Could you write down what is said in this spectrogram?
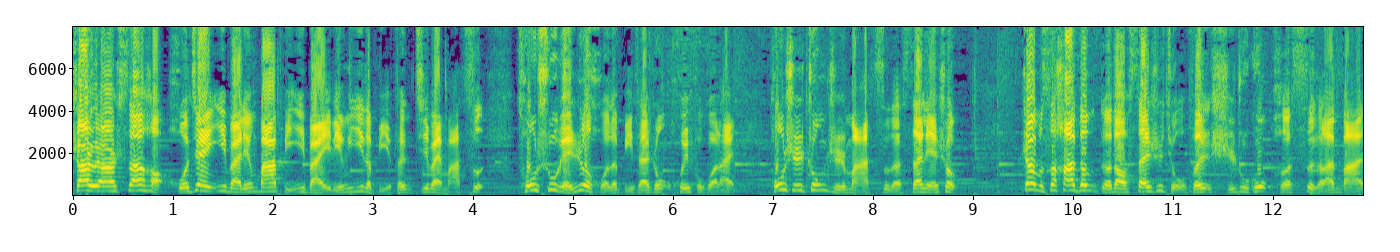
十二月二十三号，火箭一百零八比一百零一的比分击败马刺，从输给热火的比赛中恢复过来，同时终止马刺的三连胜。詹姆斯·哈登得到三十九分、十助攻和四个篮板，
